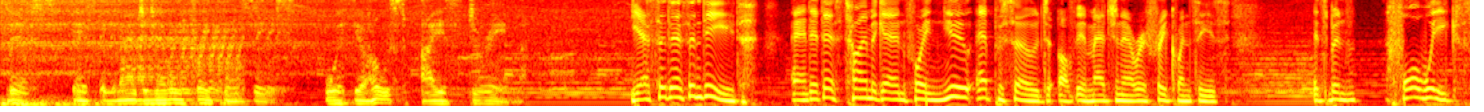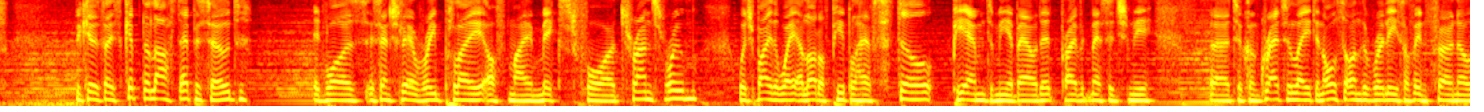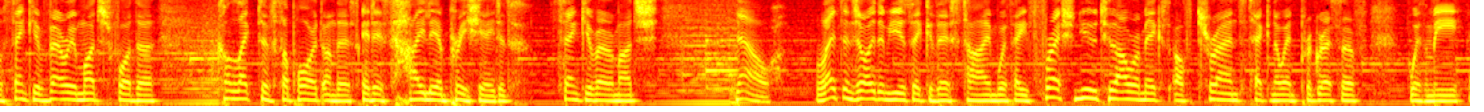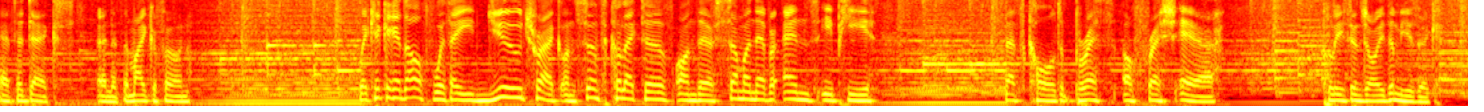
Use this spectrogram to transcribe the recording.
This is Imaginary Frequencies with your host, Icedream. Yes, it is indeed. And it is time again for a new episode of Imaginary Frequencies. It's been four weeks because I skipped the last episode. It was essentially a replay of my mix for Trance Room, which, by the way, a lot of people have still PM'd me about it, private messaged me uh, to congratulate, and also on the release of Inferno. Thank you very much for the collective support on this. It is highly appreciated. Thank you very much. Now, let's enjoy the music this time with a fresh new two hour mix of trance, techno, and progressive with me at the decks and at the microphone. We're kicking it off with a new track on Synth Collective on their Summer Never Ends EP. That's called Breath of Fresh Air. Please enjoy the music.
